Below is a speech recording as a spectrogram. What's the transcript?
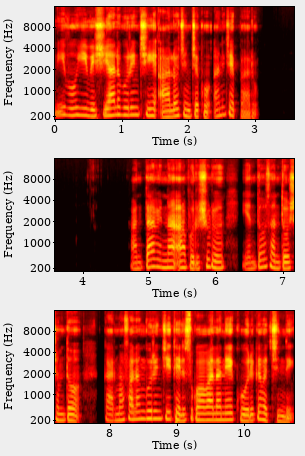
నీవు ఈ విషయాల గురించి ఆలోచించకు అని చెప్పారు. అంతా విన్న ఆ పురుషుడు ఎంతో సంతోషంతో కర్మఫలం గురించి తెలుసుకోవాలనే కోరిక వచ్చింది.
